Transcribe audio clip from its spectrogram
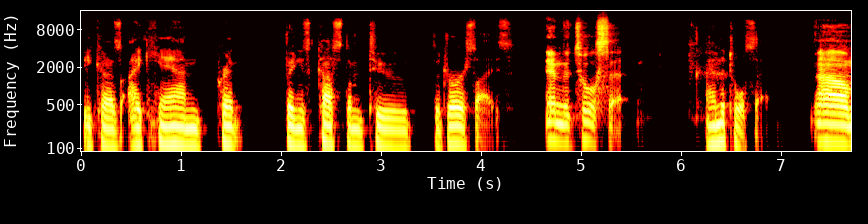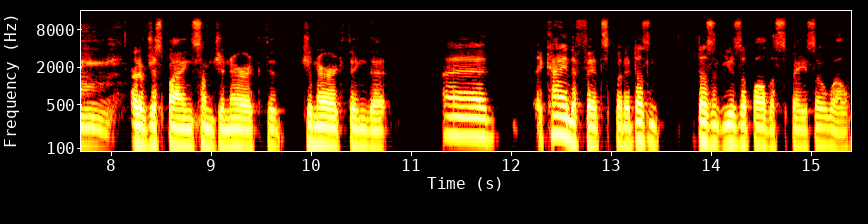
because i can print things custom to the drawer size. And the tool set. and the tool set. Um, instead of just buying some generic the generic thing that uh it kind of fits but it doesn't doesn't use up all the space. Oh well.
